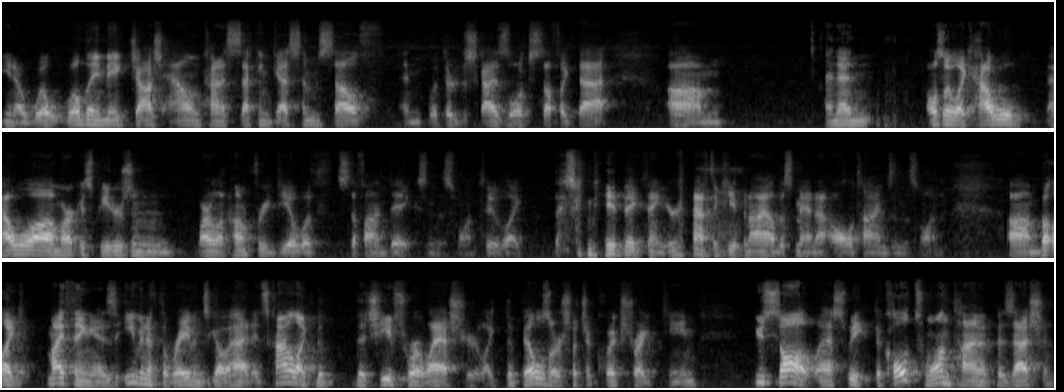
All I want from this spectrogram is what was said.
you know, will will they make Josh Allen kind of second guess himself and with their disguise looks, stuff like that? Um, and then also like how will how will uh, Marcus Peters and Marlon Humphrey deal with Stefon Diggs in this one too? Like that's gonna be a big thing. You're gonna have to keep an eye on this man at all times in this one. Um, but like my thing is, even if the Ravens go ahead, it's kind of like the the Chiefs were last year. Like the Bills are such a quick strike team. You saw it last week. The Colts won time of possession.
